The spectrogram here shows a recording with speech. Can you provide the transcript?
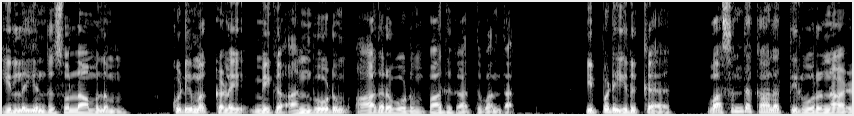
இல்லை என்று சொல்லாமலும் குடிமக்களை மிக அன்போடும் ஆதரவோடும் பாதுகாத்து வந்தான். இப்படி இருக்க வசந்த காலத்தில் ஒரு நாள்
